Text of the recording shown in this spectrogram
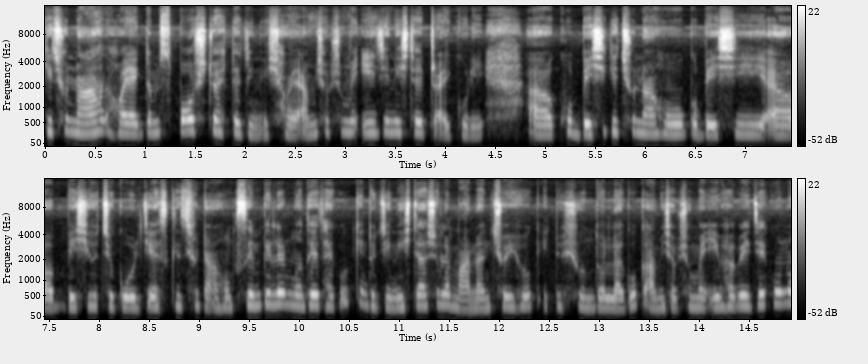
কিছু না হয়, একদম স্পষ্ট একটা জিনিস হয়। আমি সবসময় এই জিনিসটাই ট্রাই করি। খুব বেশি কিছু না হোক, বেশি বেশি হচ্ছে গর্জিয়াস কিছু না হোক সিম্পলের মধ্যেই থাকুক, কিন্তু জিনিসটা আসলে মানানসই হোক, একটু সুন্দর লাগুক, আমি সবসময় এভাবেই যে কোনো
